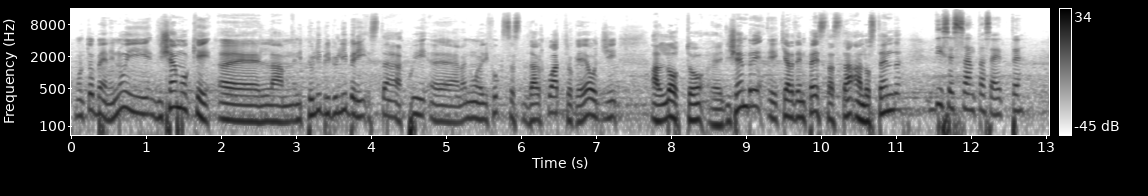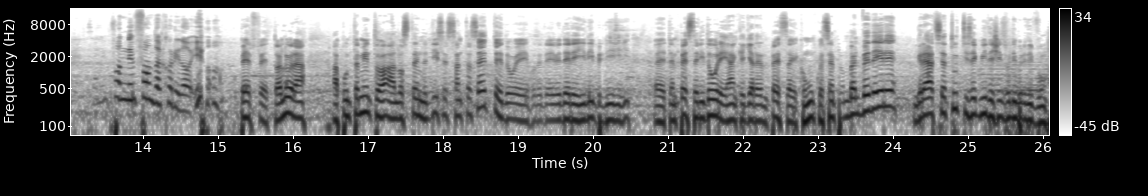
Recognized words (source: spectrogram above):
Molto bene, noi diciamo che eh, la, il Più Libri Più Liberi sta qui eh, alla Nuvola di Fuchs dal 4 che è oggi all'8 eh, dicembre e Chiara Tempesta sta allo stand? Di 67, siamo in fondo in fondo al corridoio. Perfetto, allora appuntamento allo stand di 67 dove potete vedere i libri di eh, Tempesta Editore e anche Chiara Tempesta che comunque è sempre un bel vedere. Grazie a tutti, seguiteci su Libri TV.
